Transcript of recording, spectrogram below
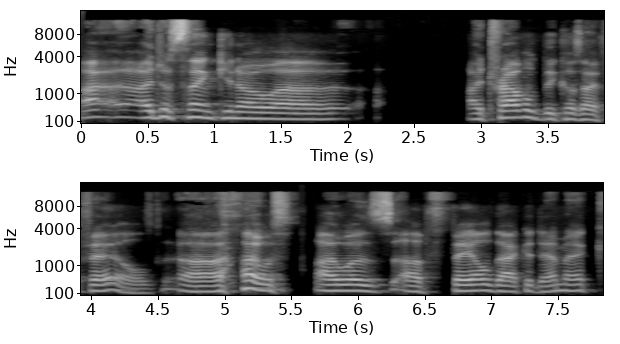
I, I just think you know uh, I traveled because I failed. Uh, I was I was a failed academic,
